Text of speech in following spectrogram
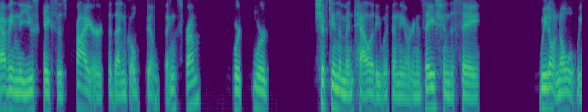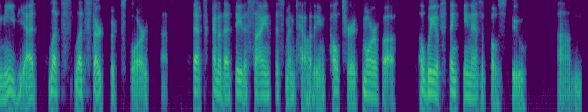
having the use cases prior to then go build things from. We're we're shifting the mentality within the organization to say, we don't know what we need yet. Let's let's start to explore. That's kind of that data scientist mentality and culture. It's more of a, a way of thinking as opposed to um,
